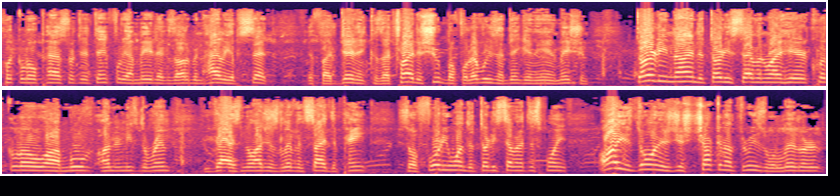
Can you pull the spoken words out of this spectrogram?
Quick little pass right there. Thankfully, I made it because I would have been highly upset if I didn't because I tried to shoot, but for whatever reason, I didn't get any animation. 39 to 37 right here. Quick little uh, move underneath the rim. You guys know I just live inside the paint. So 41 to 37 at this point. All he's doing is just chucking up threes with Lillard.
